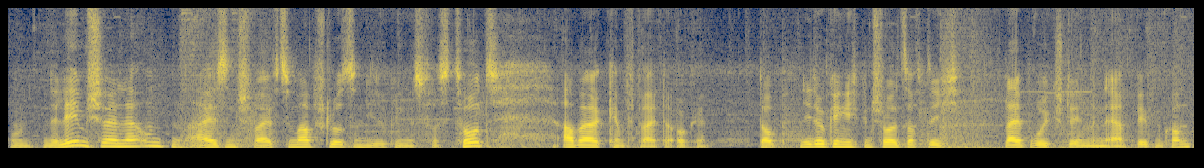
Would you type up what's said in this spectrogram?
Und eine Lebensschwelle und ein Eisenschweif zum Abschluss und Nidoking ist fast tot. Aber er kämpft weiter, okay. Top. Nidoking, ich bin stolz auf dich. Bleib ruhig stehen, wenn ein Erdbeben kommt.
